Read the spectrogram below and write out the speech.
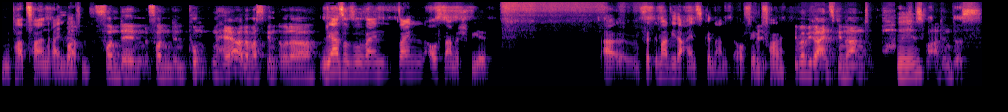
ein paar Zahlen reinwerfen? Von, den, von den Punkten her oder was? Oder? Ja, also so sein, sein Ausnahmespiel. Da wird immer wieder eins genannt, auf jeden Fall. Immer wieder eins genannt. Boah, Mhm. Was war denn das?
